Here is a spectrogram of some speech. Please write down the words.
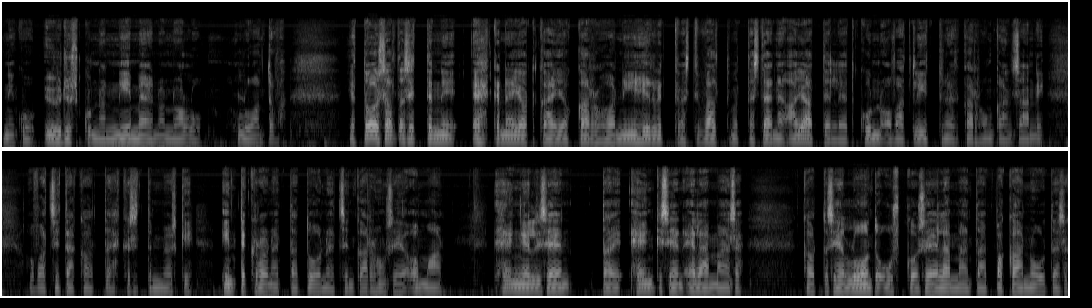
niin kuin yhdyskunnan nimeen on ollut luonteva. Ja toisaalta sitten niin ehkä ne, jotka ei ole karhua niin hirvittävästi välttämättä sitä ne ajattelleet, kun ovat liittyneet karhun kansaan, niin ovat sitä kautta ehkä sitten myöskin integroineet tai tuoneet sen karhun siihen omaan hengelliseen tai henkiseen elämäänsä kautta siihen luontouskoiseen elämään tai pakanuuteensa.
